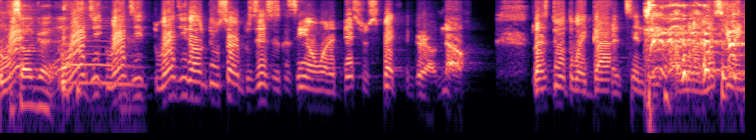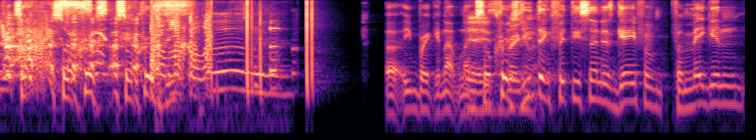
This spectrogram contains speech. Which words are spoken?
It's all good. Reggie, Reggie, Reggie don't do certain positions because he don't want to disrespect the girl. No. Let's do it the way God intended. I want to look you in your eyes. So Chris, so Chris, you, uh, you breaking up? Like, Yeah, so Chris, do you breaking think Fifty Cent is gay for for Megan?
